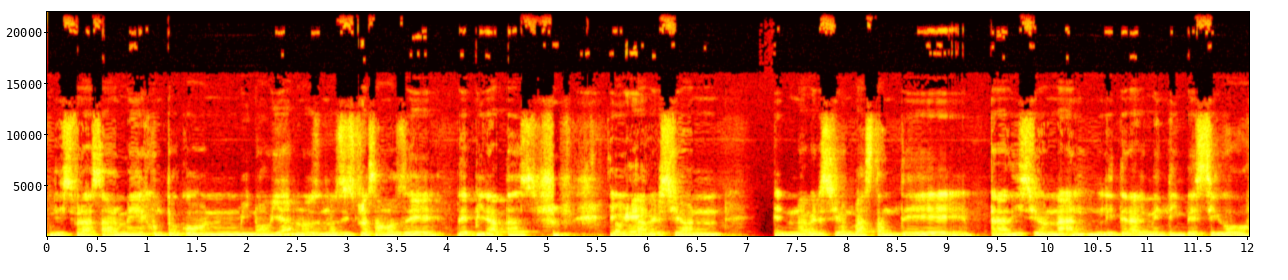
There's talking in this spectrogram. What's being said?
disfrazarme junto con mi novia, nos, disfrazamos de, piratas en la versión en una versión bastante tradicional, literalmente investigó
